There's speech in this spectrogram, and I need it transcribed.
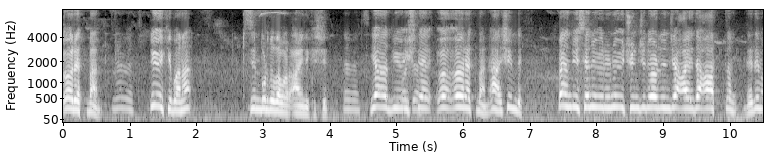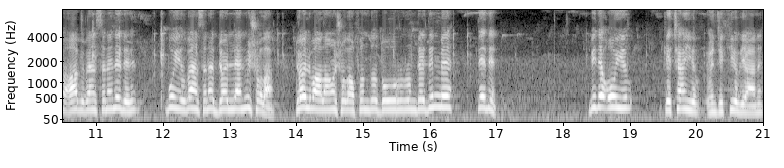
Öğretmen. Evet, Diyor ki bana sizin burada da var aynı kişi. evet. Ya diyor Hocam. işte öğretmen. Ha şimdi ben diyor senin ürünü 3. 4. ayda attım. Dedi mi abi ben sana ne dedim? Bu yıl ben sana döllenmiş olan, döl bağlanmış olan fındığı doğururum dedim mi? Dedin. Bir de o yıl, geçen yıl, önceki yıl yani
